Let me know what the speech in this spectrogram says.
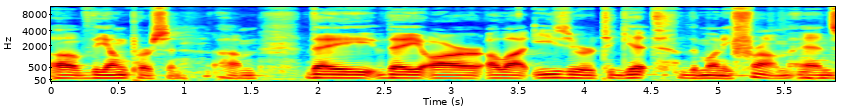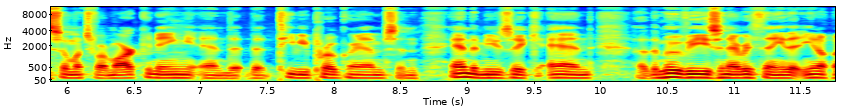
of the young person. Um, they they are a lot easier to get the money from, mm-hmm. and so much of our marketing and the, the TV programs and and the music and uh, the movies and everything that you know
